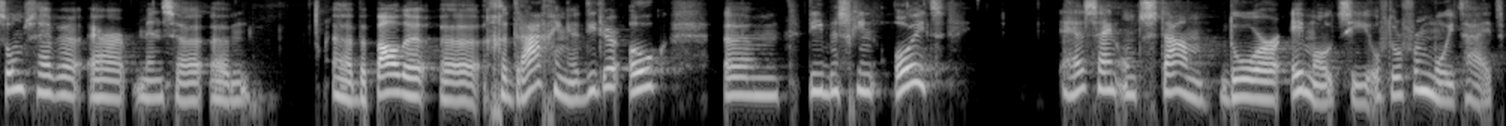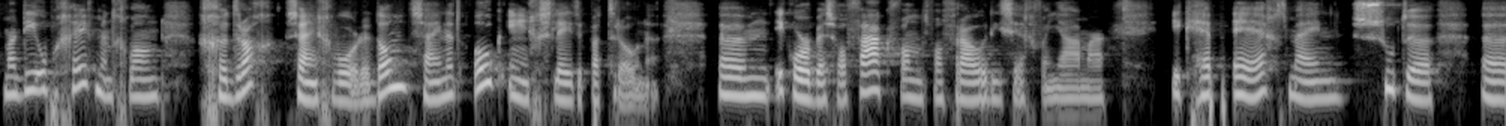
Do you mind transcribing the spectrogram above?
soms hebben er mensen um, uh, bepaalde uh, gedragingen die er ook, um, die misschien ooit hè, zijn ontstaan door emotie of door vermoeidheid, maar die op een gegeven moment gewoon gedrag zijn geworden. Dan zijn het ook ingesleten patronen. Um, ik hoor best wel vaak van, van vrouwen die zeggen van ja, maar ik heb echt mijn zoete uh,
